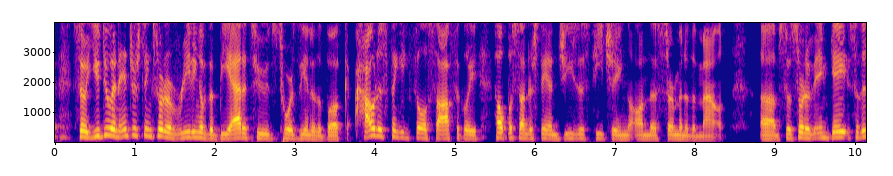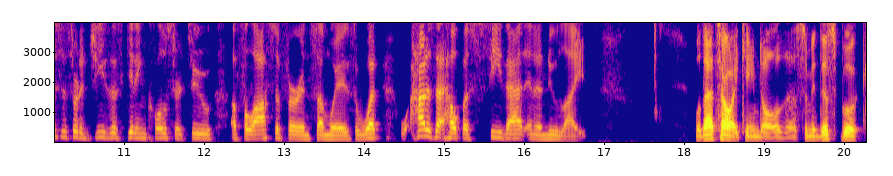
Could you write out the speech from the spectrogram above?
so you do an interesting sort of reading of the Beatitudes towards the end of the book. How does thinking philosophically help us understand Jesus' teaching on the Sermon of the Mount? Um, so sort of engage. So this is sort of Jesus getting closer to a philosopher in some ways. So what? How does that help us see that in a new light? Well, that's how I came to all of this. I mean, this book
